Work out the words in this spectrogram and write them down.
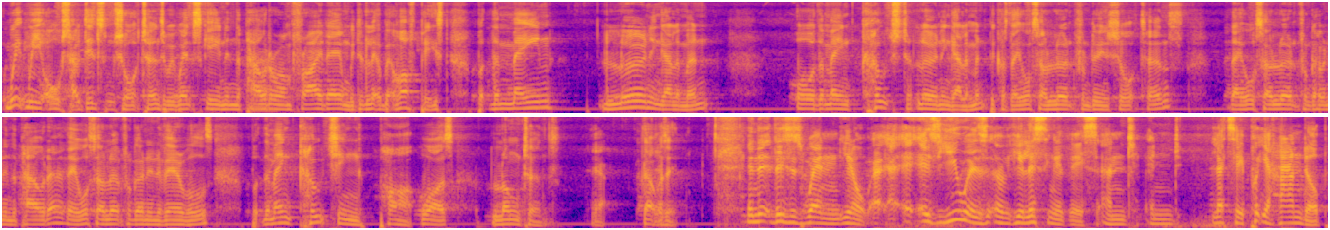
we, we also did some short turns. We went skiing in the powder on Friday and we did a little bit of off piste. But the main learning element, or the main coached learning element, because they also learned from doing short turns, they also learned from going in the powder, they also learned from going in the variables. But the main coaching part was long turns. Yeah. That was it. And this is when, you know, as you, as if you're listening at this and, and, let's say put your hand up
